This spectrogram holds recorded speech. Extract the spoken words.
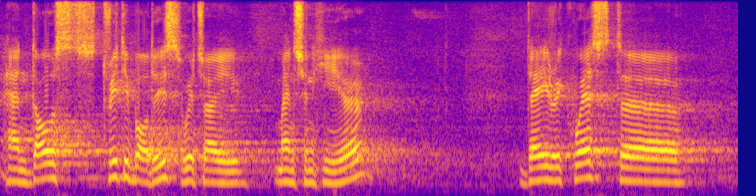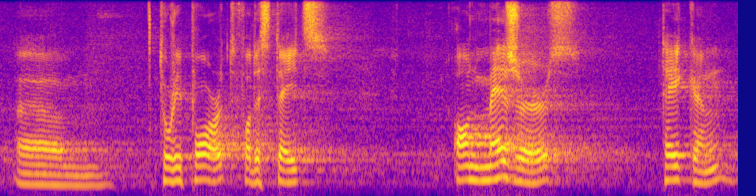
and those treaty bodies, which I mention here, they request uh, um, to report for the states on measures taken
